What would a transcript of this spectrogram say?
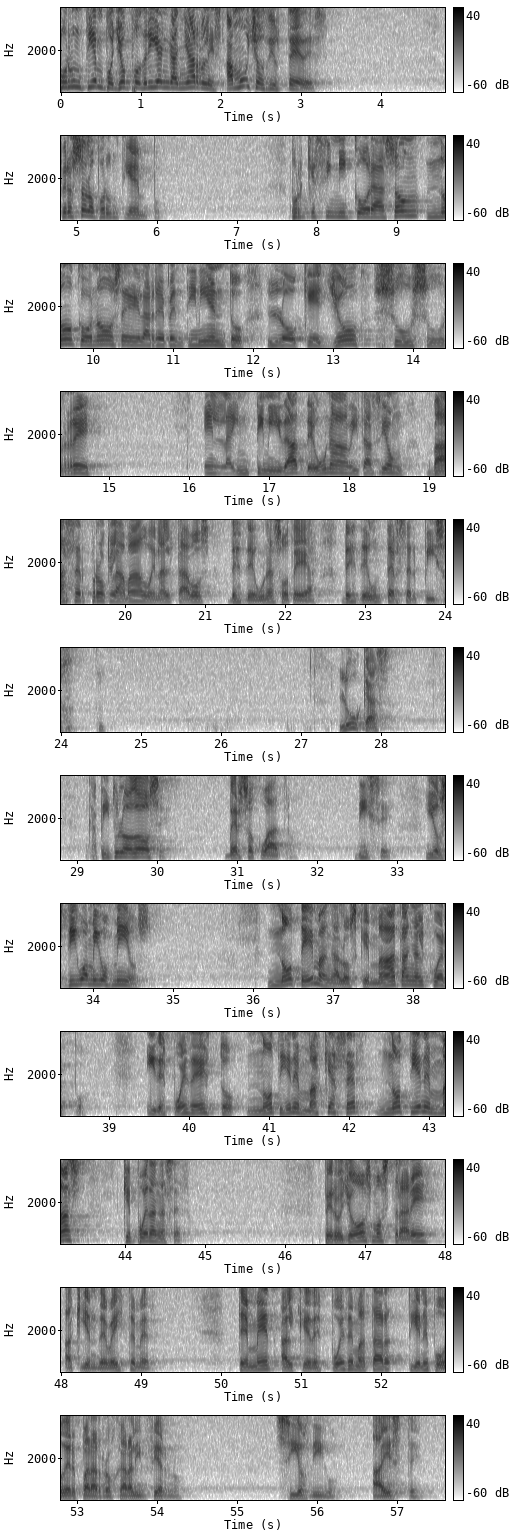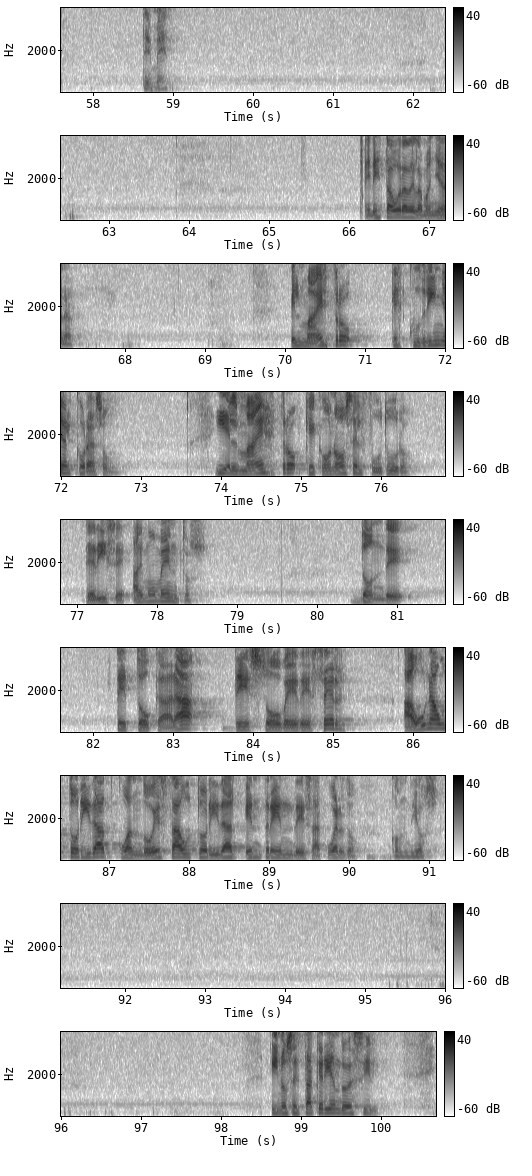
Por un tiempo yo podría engañarles a muchos de ustedes, pero solo por un tiempo. Porque si mi corazón no conoce el arrepentimiento, lo que yo susurré en la intimidad de una habitación va a ser proclamado en alta voz desde una azotea, desde un tercer piso. Lucas, capítulo 12, verso 4, dice, y os digo amigos míos, no teman a los que matan al cuerpo y después de esto no tienen más que hacer, no tienen más que puedan hacer. Pero yo os mostraré a quien debéis temer. Temed al que después de matar tiene poder para arrojar al infierno. Si os digo, a este En esta hora de la mañana, el maestro que escudriña el corazón y el maestro que conoce el futuro te dice, hay momentos donde te tocará desobedecer a una autoridad cuando esa autoridad entre en desacuerdo con Dios. Y nos está queriendo decir,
